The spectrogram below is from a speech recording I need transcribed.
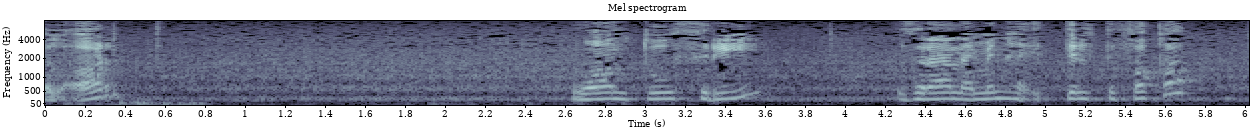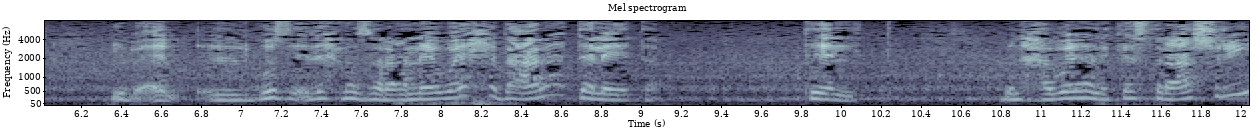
الأرض 1 2 3 زرعنا منها التلت فقط. يبقى الجزء اللي إحنا زرعناه واحد على تلاتة. تلت. بنحولها لكسر عشري.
